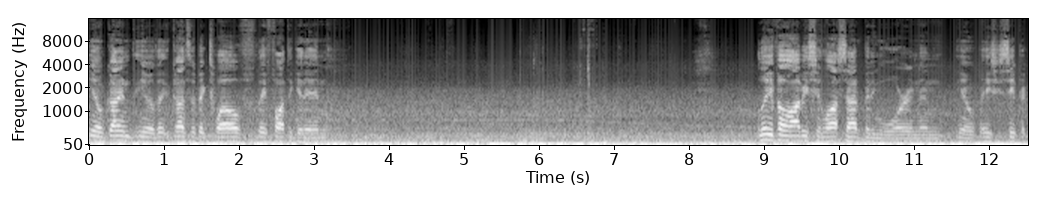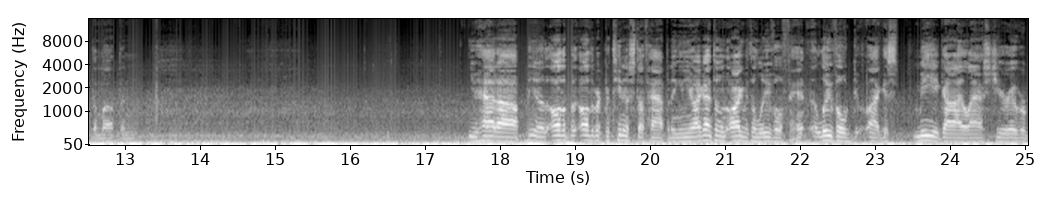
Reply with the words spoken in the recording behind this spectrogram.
you know, got in, you know, they got into the Big 12. They fought to get in. Louisville obviously lost that bidding war, and then you know ACC picked them up, and you had uh, you know all the all the Rick Pitino stuff happening, and you know I got into an argument with a Louisville fan, a Louisville, I guess me a guy last year over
